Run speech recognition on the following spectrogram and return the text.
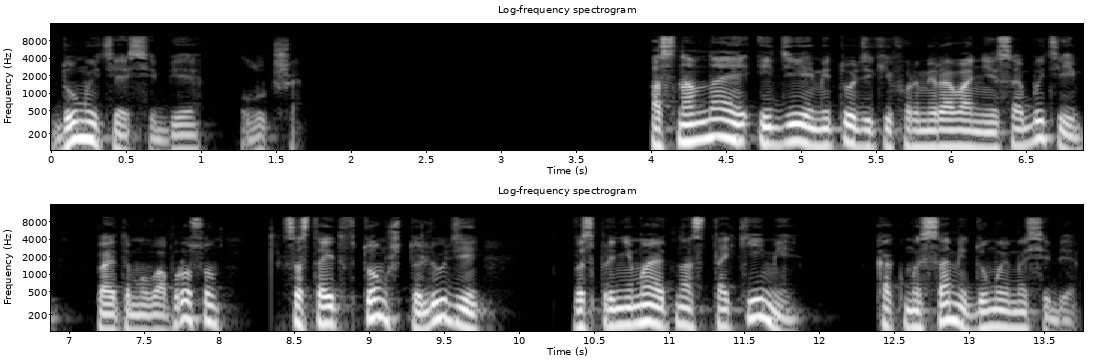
Думайте о себе лучше. Основная идея методики формирования событий по этому вопросу состоит в том, что люди воспринимают нас такими, как мы сами думаем о себе.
